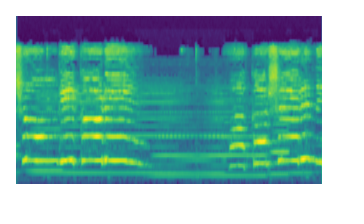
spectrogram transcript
সঙ্গী করে আকাশের নীল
